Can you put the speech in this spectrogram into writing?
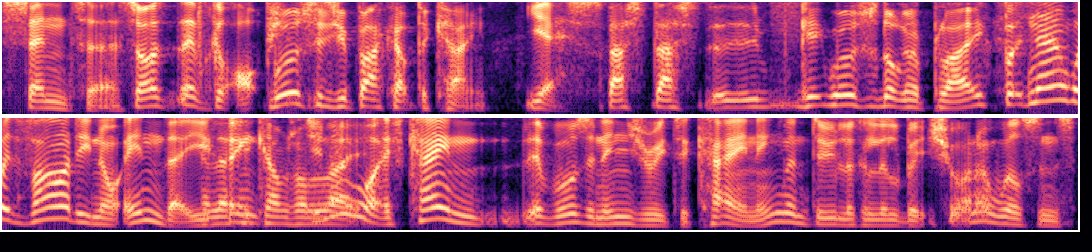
centre, so they've got options. Wilson's your backup to Kane. yes. That's that's Wilson's not going to play. But now with Vardy not in there, you Unless think, comes on do you know what? If Kane, there was an injury to Kane, England do look a little bit short. I know Wilson's,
